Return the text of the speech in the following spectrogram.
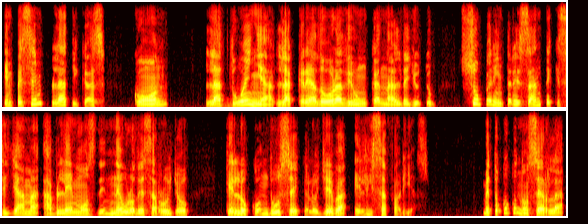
empecé en pláticas con la dueña, la creadora de un canal de YouTube súper interesante que se llama Hablemos de Neurodesarrollo que lo conduce, que lo lleva Elisa Farías. Me tocó conocerla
